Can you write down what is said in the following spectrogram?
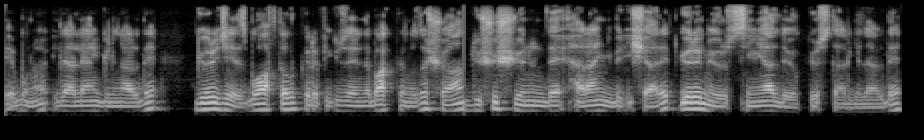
E, bunu ilerleyen günlerde göreceğiz. Bu haftalık grafik üzerinde baktığımızda şu an düşüş yönünde herhangi bir işaret göremiyoruz. Sinyal de yok göstergelerde.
